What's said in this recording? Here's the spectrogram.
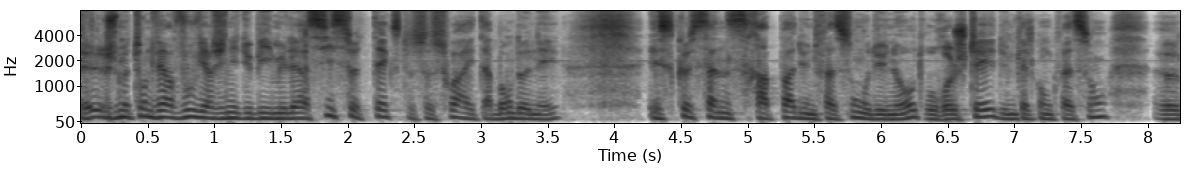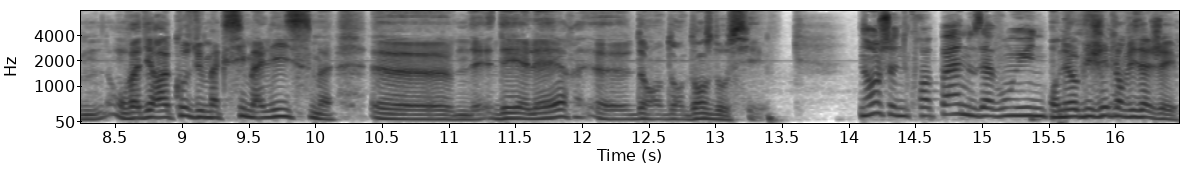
Euh, Je me tourne vers vous, Virginie Duby-Muller. Si ce texte ce soir est abandonné, est-ce que ça ne sera pas d'une façon ou d'une autre, ou rejeté d'une quelconque façon, euh, on va dire à cause du maximalisme des LR dans ce dossier? Non, je ne crois pas. Nous avons eu une On est obligé de l'envisager.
